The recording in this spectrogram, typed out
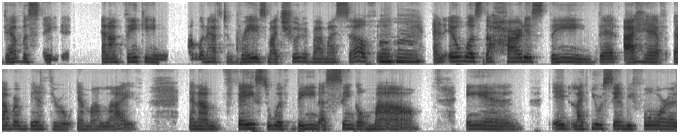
devastated. And I'm thinking I'm going to have to raise my children by myself and, mm-hmm. and it was the hardest thing that I have ever been through in my life. And I'm faced with being a single mom and it, like you were saying before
